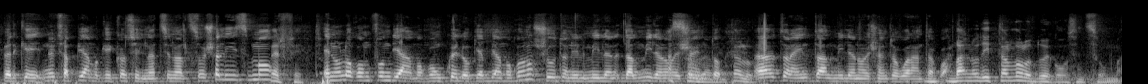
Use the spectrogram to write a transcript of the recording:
perché noi sappiamo che cos'è il nazionalsocialismo Perfetto. e non lo confondiamo con quello che abbiamo conosciuto nel, dal 1930 al 1944. Vanno dette al volo due cose, insomma.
